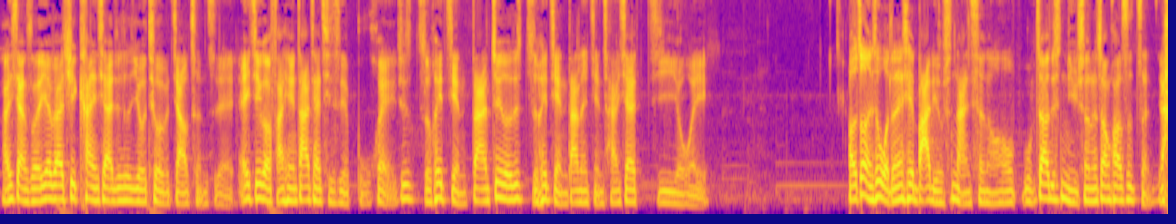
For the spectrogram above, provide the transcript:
还想说要不要去看一下，就是 YouTube 教程之类。哎，结果发现大家其实也不会，就是只会简单，最多是只会简单的检查一下机油诶。然后重点是我的那些巴里都是男生哦，我不知道就是女生的状况是怎样。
